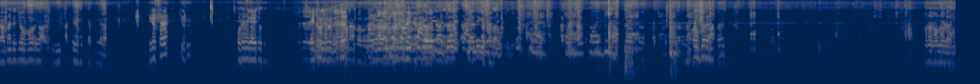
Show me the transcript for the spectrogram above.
আপনাকে যে আটকে রেখেছি আপনি যারা ঠিক আছে ওঠেন গাড়িতে ওঠেন এটা ওঠেন ऊपर। थोड़ा रोना डाल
